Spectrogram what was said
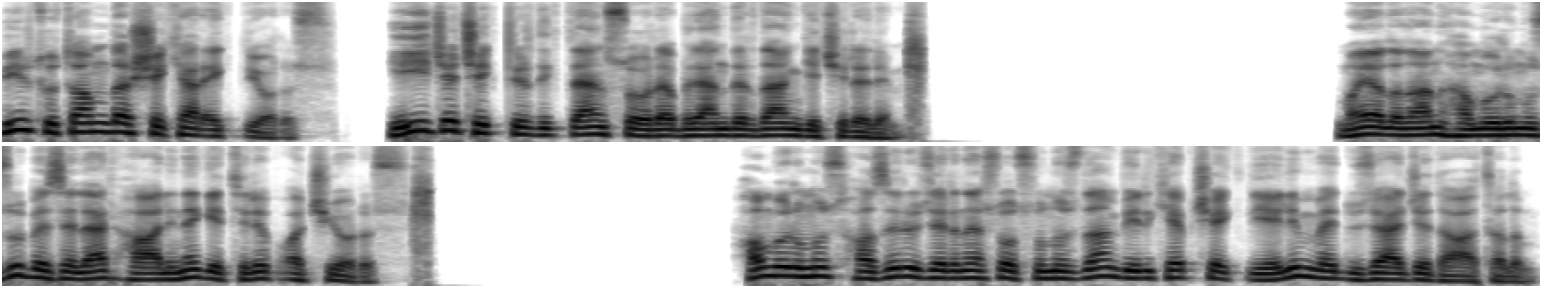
Bir tutam da şeker ekliyoruz. İyice çektirdikten sonra blenderdan geçirelim. Mayalanan hamurumuzu bezeler haline getirip açıyoruz. Hamurumuz hazır üzerine sosumuzdan bir kepçe ekleyelim ve güzelce dağıtalım.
